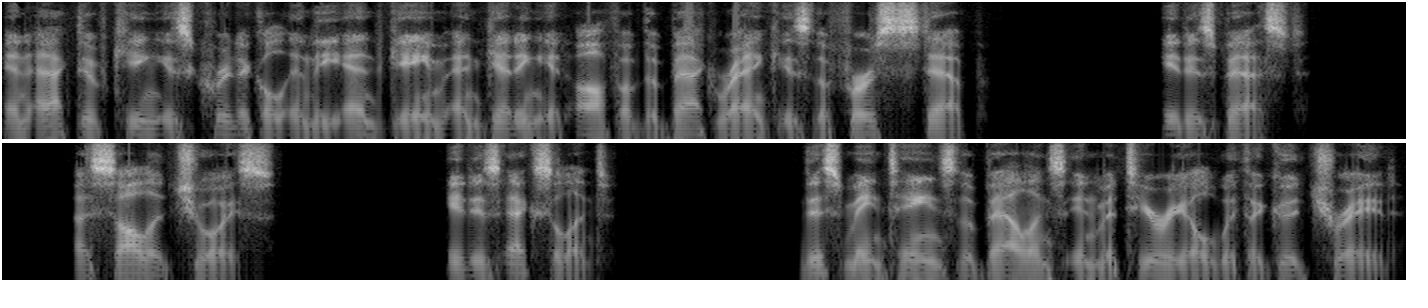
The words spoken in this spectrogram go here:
An active king is critical in the endgame and getting it off of the back rank is the first step. It is best. A solid choice. It is excellent. This maintains the balance in material with a good trade.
